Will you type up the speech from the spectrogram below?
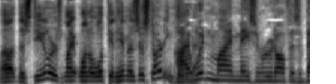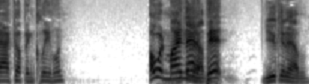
Uh, the Steelers might want to look at him as a starting quarterback. I wouldn't mind Mason Rudolph as a backup in Cleveland. I wouldn't mind that a bit. You can have him.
